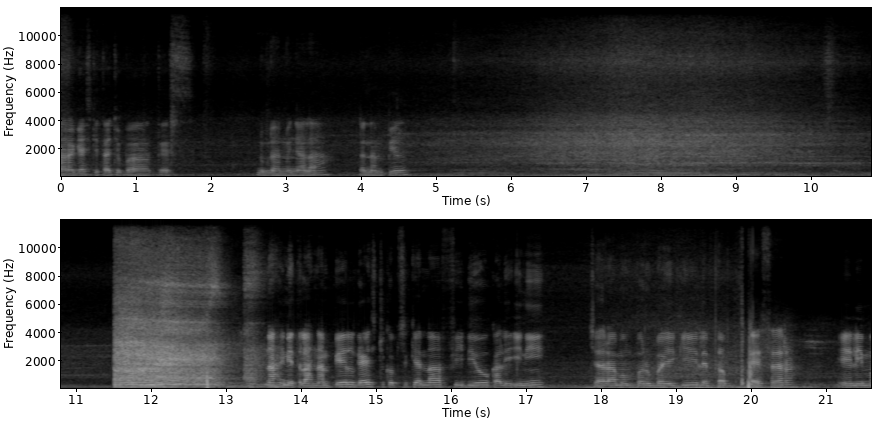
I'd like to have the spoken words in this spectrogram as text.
sementara guys kita coba tes mudah-mudahan menyala dan nampil. Nah ini telah nampil guys. Cukup sekianlah video kali ini. Cara memperbaiki laptop Acer E5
